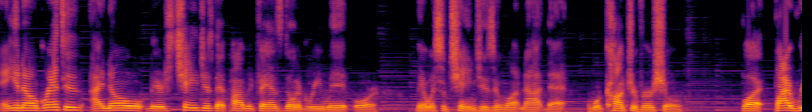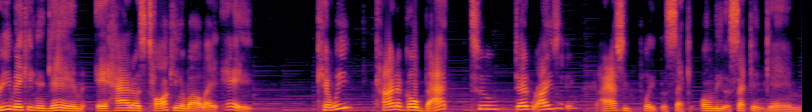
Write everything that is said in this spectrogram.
And you know, granted, I know there's changes that public fans don't agree with, or there were some changes and whatnot that were controversial. But by remaking a game, it had us talking about like, hey, can we kind of go back to Dead Rising? I actually played the second, only the second game,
